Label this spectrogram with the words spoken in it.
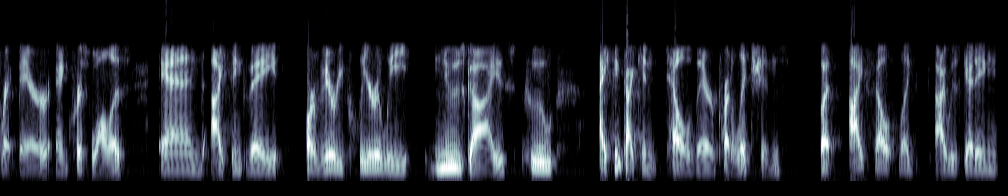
Bret Baier and Chris Wallace, and I think they are very clearly news guys who I think I can tell their predilections, but I felt like I was getting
